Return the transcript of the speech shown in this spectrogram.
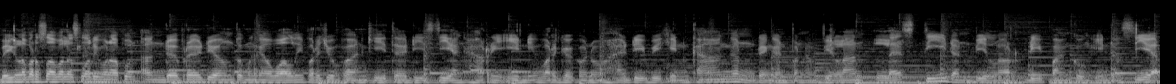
Baiklah persahabat Leslar di mana pun Anda berada untuk mengawali perjumpaan kita di siang hari ini Warga Konoha dibikin kangen dengan penampilan Lesti dan Bilar di panggung Indosiar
